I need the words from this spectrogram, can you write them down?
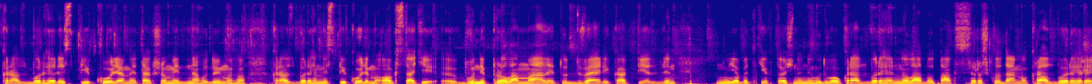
крабсбургери з пікулями. Так що ми нагодуємо його крабсбургерами з пікулями. О, кстати, е, вони проламали тут двері, капець, блін. Ну, я би таких точно не годував крабсбургер. Ну ладно, так, розкладаємо крабсбургери.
